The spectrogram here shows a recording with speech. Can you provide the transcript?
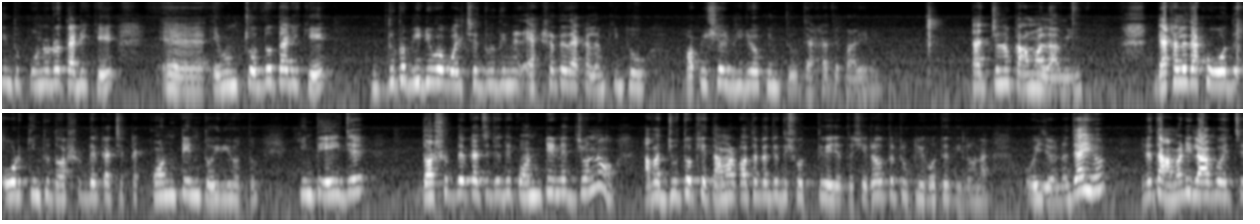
কিন্তু পনেরো তারিখে এবং চোদ্দ তারিখে দুটো ভিডিও বলছে, দুদিনের একসাথে দেখালাম, কিন্তু অফিসের ভিডিও কিন্তু দেখাতে পারেনি। তার জন্য কামাল আমি। দেখালে দেখো ওদের ওর কিন্তু দর্শকদের কাছে একটা কন্টেন্ট তৈরি হতো। কিন্তু এই যে দর্শকদের কাছে যদি কন্টেন্টের জন্য আবার জুতো খেতে, আমার কথাটা যদি সত্যি হয়ে যেত, সেটাও তো টুকলি হতে দিল না। ওই জন্য যাই হোক, এটা তো আমারই লাভ হয়েছে,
